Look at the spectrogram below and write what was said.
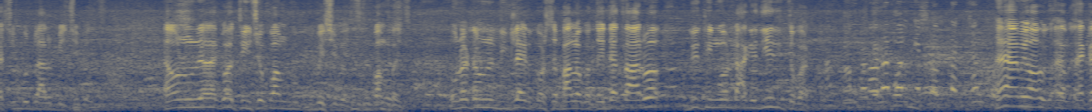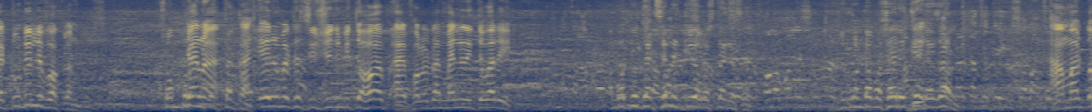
আশি ফুট আরও বেশি পেয়েছি। এখন উনারা কয় তিনশো কম বেশি পেয়েছে কম পেয়েছে। ওনারটা উনি ডিক্লেয়ার করছে ভালো কথা। এটা তো আরও দুই তিন ঘণ্টা আগে দিয়ে দিতে পারত। ফলাফলকে প্রত্যাখ্যান করে হ্যাঁ আমি একটা টোটালি বকান বলছি কেন? এরকম একটা সিচুয়েশন তো হয় আর ফলটা মেনে নিতে পারি? আমরা তো দেখছেন কি অবস্থা গেছে। দু ঘণ্টা বসায় রেখে রেজাল্ট। আমার তো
